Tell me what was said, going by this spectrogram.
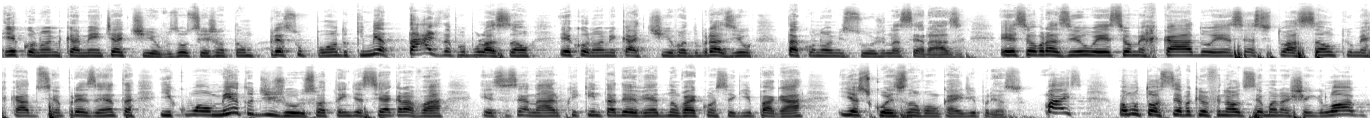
economicamente ativos, ou seja, estão pressupondo que metade da população econômica ativa do Brasil está com o nome sujo na Serasa. Esse é o Brasil, esse é o mercado, essa é a situação que o mercado se apresenta e com o aumento de juros só tende a se agravar esse cenário, porque quem está devendo não vai conseguir pagar e as coisas não vão cair de preço. Mas vamos torcer para que o final de semana chegue logo,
